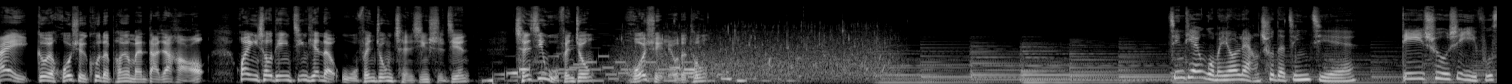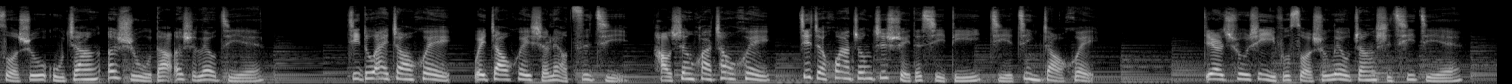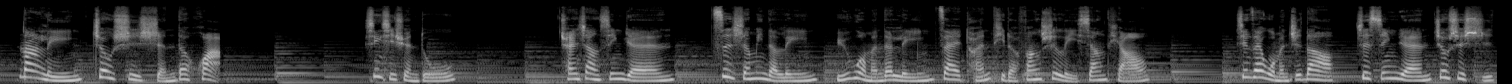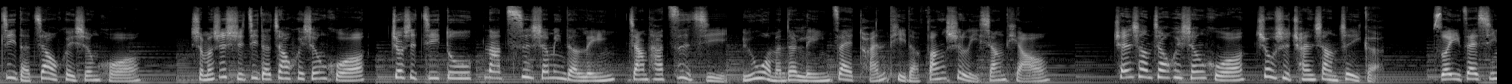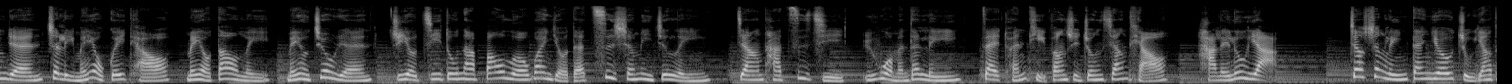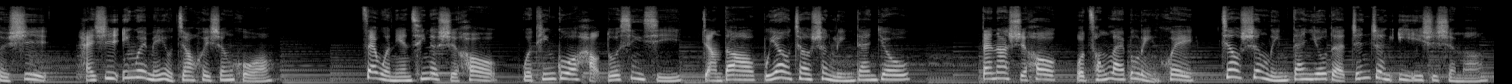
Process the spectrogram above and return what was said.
嗨，各位活水库的朋友们，大家好，欢迎收听今天的五分钟晨兴时间。晨兴五分钟，活水流得通。今天我们有两处的经节，第一处是以弗所书五章二十五到二十六节，基督爱教会，为教会舍了自己，好圣化教会，借着化中之水的洗涤洁净教会。第二处是以弗所书六章十七节。那灵就是神的话。信息选读：穿上新人，赐生命的灵与我们的灵在团体的方式里相调。现在我们知道，这新人就是实际的教会生活。什么是实际的教会生活？就是基督那赐生命的灵，将他自己与我们的灵在团体的方式里相调。穿上教会生活，就是穿上这个。所以在新人这里没有规条，没有道理，没有救人，只有基督那包罗万有的赐生命之灵，将他自己与我们的灵在团体方式中相调。哈利路亚！叫圣灵担忧主要的是，还是因为没有教会生活？在我年轻的时候，我听过好多信息，讲到不要叫圣灵担忧，但那时候我从来不领会。叫圣灵担忧的真正意义是什么？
